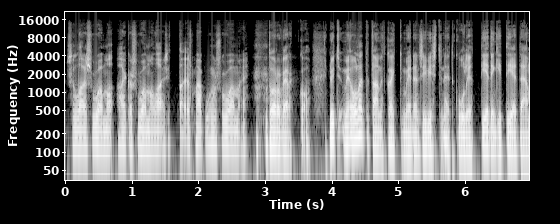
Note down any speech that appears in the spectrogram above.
sellainen suoma, aika suomalaisittain, jos mä puhun suomeen. Tor-verkkoon. Nyt me oletetaan, että kaikki meidän sivistyneet kuulijat tietenkin tietää,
